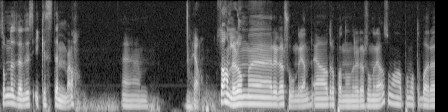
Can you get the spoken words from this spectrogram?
som nødvendigvis ikke stemmer, da. Eh, ja. Så handler det om eh, relasjoner igjen. Jeg har droppa noen relasjoner, jeg òg, som har på en måte bare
